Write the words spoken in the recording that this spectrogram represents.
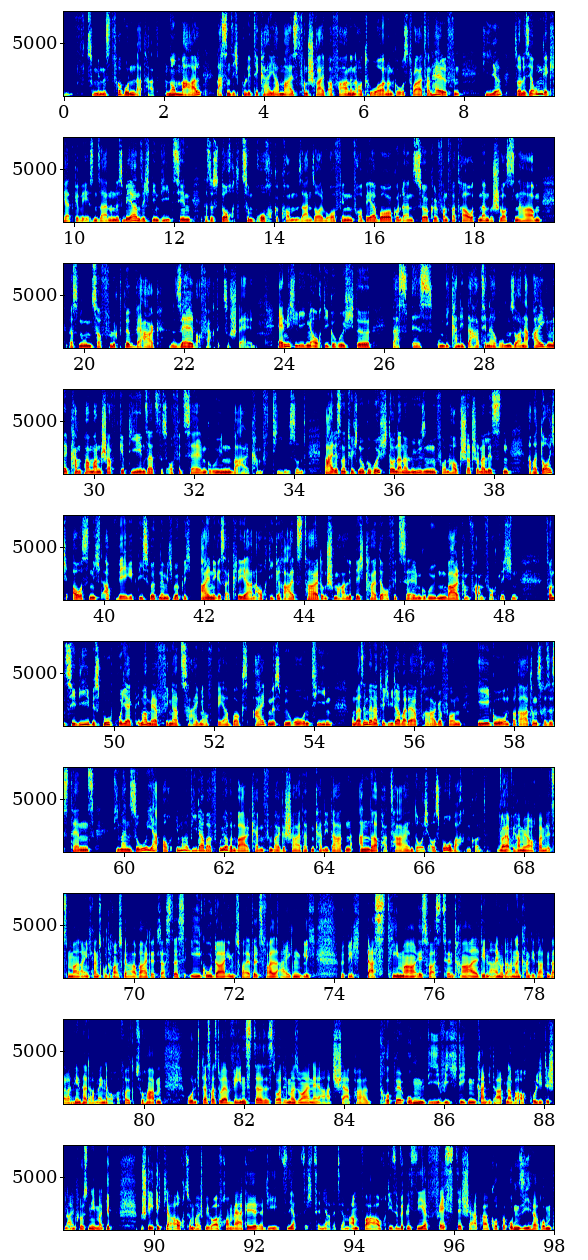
zumindest verwundert hat. Normal lassen sich Politiker ja meist von schreiberfahrenen Autoren und Ghostwritern helfen. Hier soll es ja umgekehrt gewesen sein und es mehren sich die Indizien, dass es dort zum Bruch gekommen sein soll, woraufhin Frau Baerbock und ein Circle von Vertrauten dann beschlossen haben, das nun zerpflückte Werk selber fertigzustellen. Ähnlich liegen auch die Gerüchte, dass es um die Kandidatin herum so eine eigene Campermannschaft gibt, jenseits des offiziellen grünen Wahlkampfteams. Und beides natürlich nur Gerüchte und Analysen von Hauptstadtjournalisten, aber durchaus nicht abwegig. Dies wird nämlich wirklich einiges erklären, auch die Gereiztheit und Schmallippigkeit der offiziellen grünen Wahlkampfverantwortlichen. Von CV bis Buchprojekt immer mehr Finger zeigen auf Baerbocks eigenes Büro und Team. Und da sind wir natürlich wieder bei der Frage von Ego und Beratungsresistenz die man so ja auch immer wieder bei früheren Wahlkämpfen bei gescheiterten Kandidaten anderer Parteien durchaus beobachten konnte. Naja, wir haben ja auch beim letzten Mal eigentlich ganz gut rausgearbeitet, dass das Ego da im Zweifelsfall eigentlich wirklich das Thema ist, was zentral den ein oder anderen Kandidaten daran hindert, am Ende auch Erfolg zu haben. Und das, was du erwähnst, dass es dort immer so eine Art Sherpa-Truppe um die wichtigen Kandidaten, aber auch politischen Einflussnehmer gibt, bestätigt ja auch zum Beispiel bei Frau Merkel, die ja 16 Jahre jetzt am Amt war, auch diese wirklich sehr feste Sherpa-Gruppe um sie herum.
